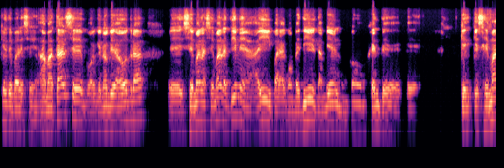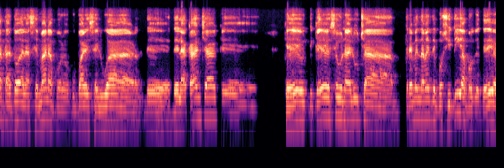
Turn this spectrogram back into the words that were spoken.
¿Qué te parece? A matarse, porque no queda otra. Eh, semana a semana tiene ahí para competir también con gente que, se mata toda la semana por ocupar ese lugar de, la cancha, que, que, debe, ser una lucha tremendamente positiva porque te debe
